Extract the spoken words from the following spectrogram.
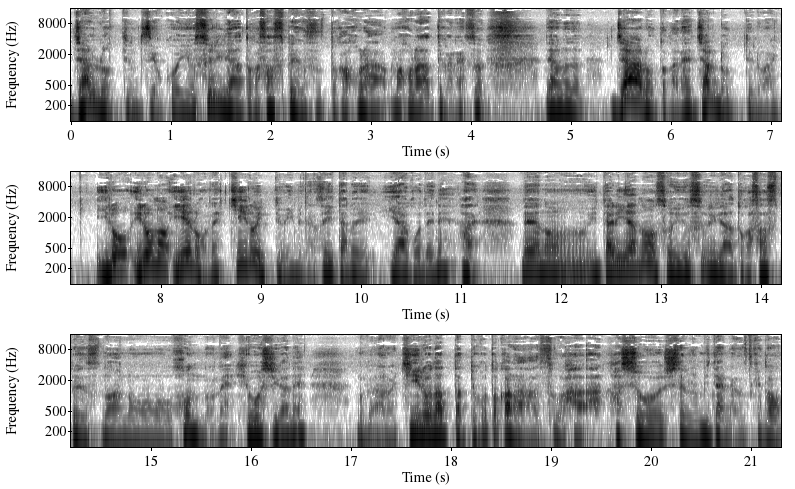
ジャンロっていうんですよ。こういうスリラーとかサスペンスとかホラーまあホラーっていうかねそう。であのジャーロとかねジャンロっていうのは色色のイエローね黄色いっていう意味なんですねイタリア語でね。はい。であのイタリアのそういうスリラーとかサスペンスのあの本のね表紙がねあの黄色だったってことからそう発祥してるみたいなんですけど、はい。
